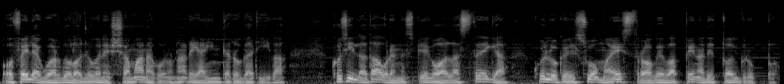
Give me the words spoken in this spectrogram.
Ofelia guardò la giovane sciamana con un'aria interrogativa. Così la Tauren spiegò alla strega quello che il suo maestro aveva appena detto al gruppo.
